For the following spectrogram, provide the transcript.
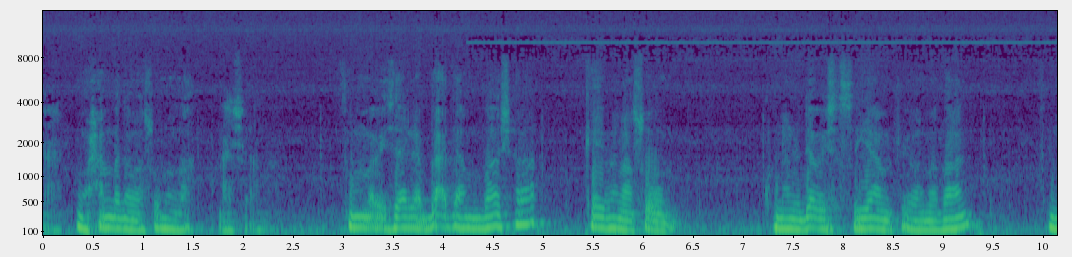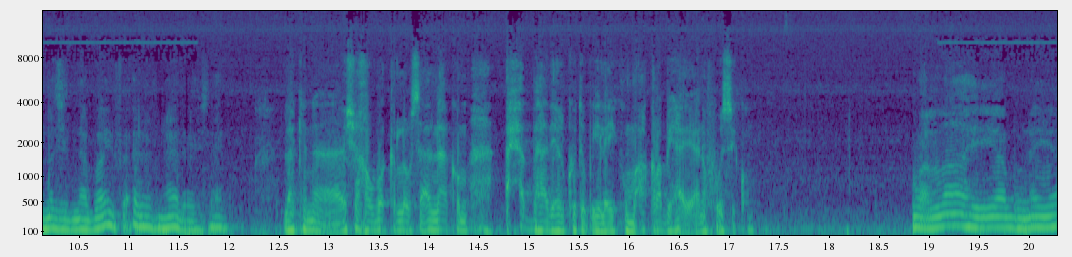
نعم. محمد رسول الله. ما شاء الله. ثم رسالة بعدها مباشرة كيف نصوم؟ كنا ندرس الصيام في رمضان في المسجد النبوي فألفنا هذه الرسالة. لكن آه، شيخ أبو بكر لو سألناكم أحب هذه الكتب إليكم وأقربها إلى نفوسكم والله يا بني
